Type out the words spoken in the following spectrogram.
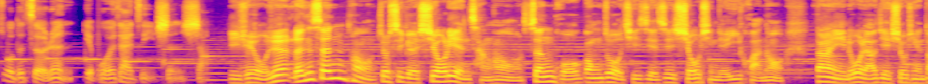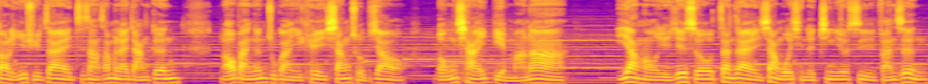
做的责任也不会在自己身上。的确，我觉得人生哦就是一个修炼场哦，生活工作其实也是修行的一环哦。当然，你如果了解修行的道理，也许在职场上面来讲，跟老板跟主管也可以相处比较融洽一点嘛。那一样哦，有些时候站在像我以前的经，就是反正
